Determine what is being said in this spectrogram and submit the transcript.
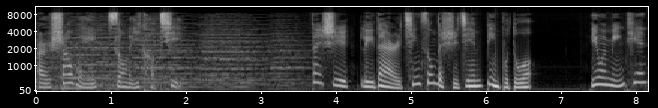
而稍微松了一口气。但是李戴尔轻松的时间并不多，因为明天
